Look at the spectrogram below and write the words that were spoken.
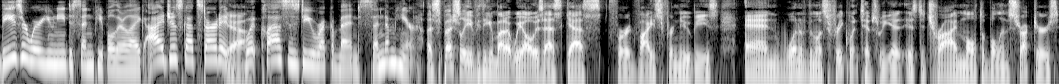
These are where you need to send people. They're like, I just got started. Yeah. What classes do you recommend? Send them here. Especially if you think about it, we always ask guests for advice for newbies. And one of the most frequent tips we get is to try multiple instructors.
